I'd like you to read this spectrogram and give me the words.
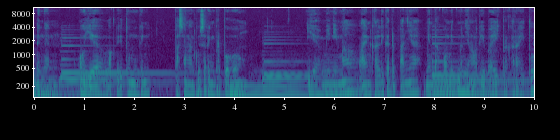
dengan oh iya waktu itu mungkin pasanganku sering berbohong. Ya minimal lain kali ke depannya minta komitmen yang lebih baik perkara itu.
